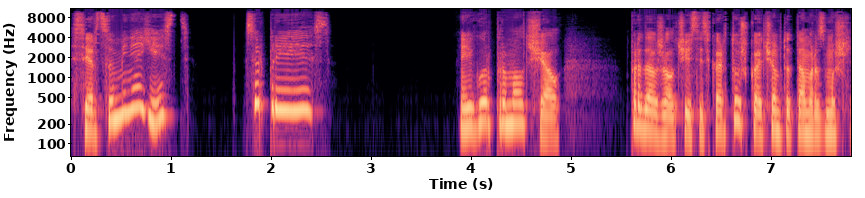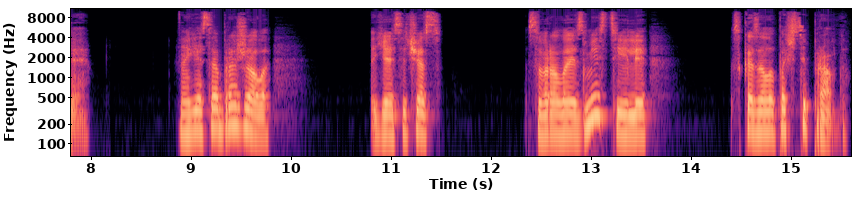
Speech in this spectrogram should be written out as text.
сердце у меня есть. Сюрприз. Егор промолчал, продолжал чистить картошку, о чем-то там размышляя. Но я соображала, я сейчас соврала из мести или сказала почти правду.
